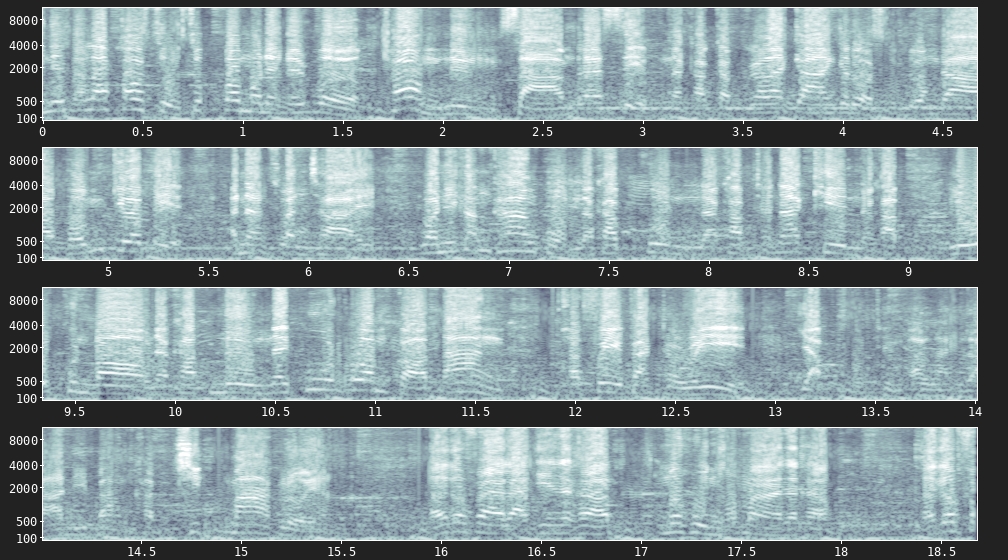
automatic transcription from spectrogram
ยินดีต้อนรับเข้าสู่ซุปเปอร์โมเดลเน็ตเวิร์กช่อง 1 3 และ 10 นะครับ กับรายการกระโดดสู่ดวงดาว ผมกิรติอนันต์สวรรณชัย วันนี้ข้างๆผมนะครับ คุณนะครับชนะคินนะครับ หรือคุณบอลนะครับหนึ่งในผู้ร่วมก่อตั้ง Coffee Factory อยากพูดถึงอะไรร้านนี้บ้างครับ ชิดมากเลยอะร้านกาแฟร้านนี้นะครับ เมื่อคุณเข้ามานะครับร้านกาแฟ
